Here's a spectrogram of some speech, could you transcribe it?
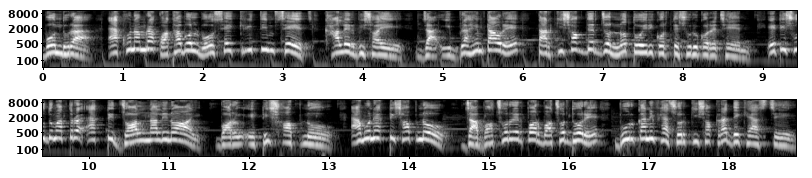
বন্ধুরা, এখন আমরা কথা বলব সেই কৃত্রিম সেচ, খালের বিষয়ে, যা ইব্রাহিম টাওরে তার কৃষকদের জন্য তৈরি করতে শুরু করেছেন। এটি শুধুমাত্র একটি জলনালী নয়, বরং এটি স্বপ্ন। এমন একটি স্বপ্ন, যা বছরের পর বছর ধরে বুরকানি ফ্যাশর কৃষকরা দেখে আসছে।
